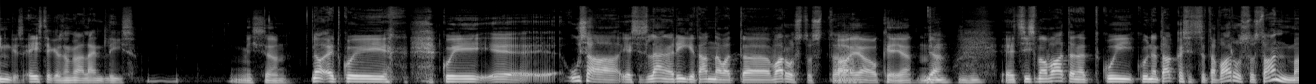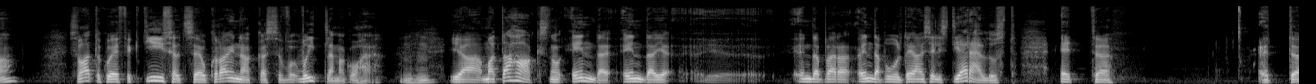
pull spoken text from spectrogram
inglise, eesti keeles on ka land lease. mis see on? no et kui, kui eh, USA ja siis lääneriigid annavad äh, varustust. aa ah, jaa, okei okay, jah mm. -hmm. jah, et siis ma vaatan, et kui, kui nad hakkasid seda varustust andma, siis vaata, kui efektiivselt see Ukraina hakkas võitlema kohe mm. -hmm. ja ma tahaks no enda, enda, enda pära-, enda puhul teha sellist järeldust, et, et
